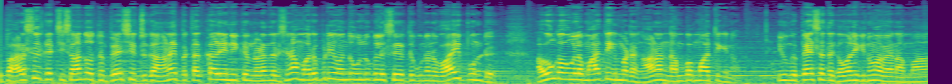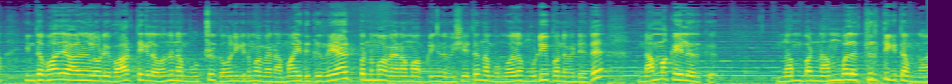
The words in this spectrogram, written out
இப்போ அரசியல் கட்சி சார்ந்து ஒருத்தன் பேசிகிட்டு இருக்காங்கன்னா இப்போ தற்காலிக நீக்கம் நடந்துருச்சுன்னா மறுபடியும் வந்து உள்ளுக்குள்ளே சேர்த்துக்கு உண்டான வாய்ப்பு உண்டு. அவங்க அவங்கள மாற்றிக்க மாட்டாங்க. ஆனால் நம்ம மாற்றிக்கணும் இவங்க பேசுறதை கவனிக்கணுமா வேணாமா? இந்த மாதிரி ஆளுங்களுடைய வார்த்தைகளை வந்து நம்ம உற்று கவனிக்கணுமா வேணாமா? இதுக்கு ரியாக்ட் பண்ணுமா வேணாமா அப்படிங்கிற விஷயத்த நம்ம முதல்ல முடிவு பண்ண வேண்டியது நம்ம கையில் இருக்குது நம்ம நம்மளை திருத்திக்கிட்டோம்னா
